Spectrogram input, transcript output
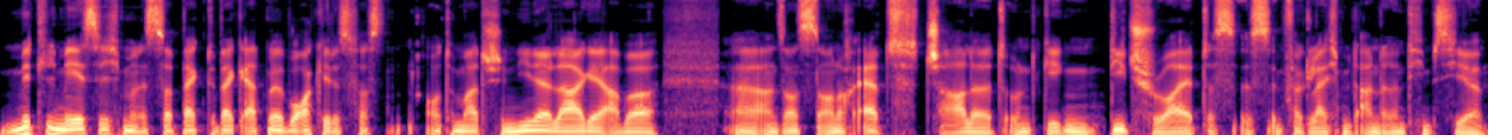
mittelmäßig. Man ist zwar back-to-back at Milwaukee, das ist fast eine automatische Niederlage, aber äh, ansonsten auch noch at Charlotte und gegen Detroit. Das ist im Vergleich mit anderen Teams hier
